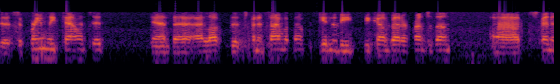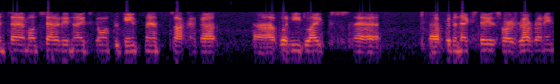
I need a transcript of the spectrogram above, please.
uh, supremely talented, and uh, I love to spending time with him, getting to be, become better friends with him, uh, spending time on Saturday nights going through game plans, talking about uh, what he likes uh, uh, for the next day as far as route running.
